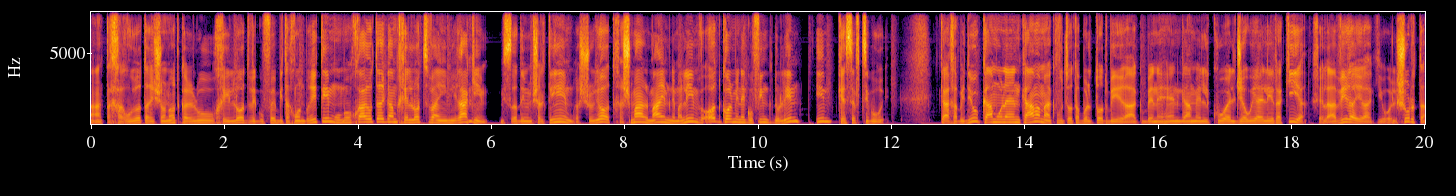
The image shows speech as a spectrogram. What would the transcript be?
התחרויות הראשונות כללו חילות וגופי ביטחון בריטים, ומאוחר יותר גם חילות צבאיים עיראקיים, משרדים ממשלתיים, רשויות, חשמל, מים, נמלים ועוד כל מיני גופים גדולים עם כסף ציבורי. ככה בדיוק קמו להן כמה מהקבוצות הבולטות בעיראק, ביניהן גם אל-קווה אל-ג'אוויה אל-עיראקיה, חיל האוויר העיראקי, או אל-שורטה,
